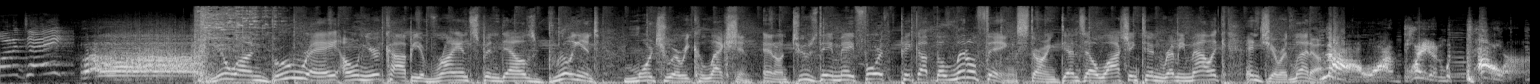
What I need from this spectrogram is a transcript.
New on Blu-ray, own your copy of Ryan Spindell's brilliant Mortuary Collection. And on Tuesday, May 4th, pick up The Little Things, starring Denzel Washington, Rami Malek, and Jared Leto. Now I'm playing with power.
